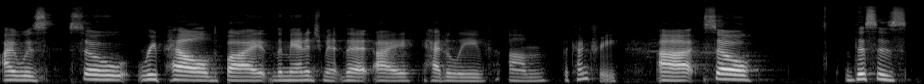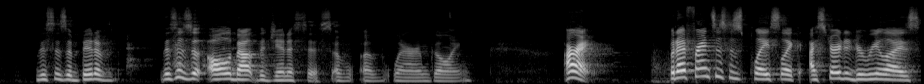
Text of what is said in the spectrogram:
I was so repelled by the management that I had to leave um, the country. Uh, so this is this is a bit of this is all about the genesis of, of where I'm going. All right. But at Francis's place, like I started to realize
